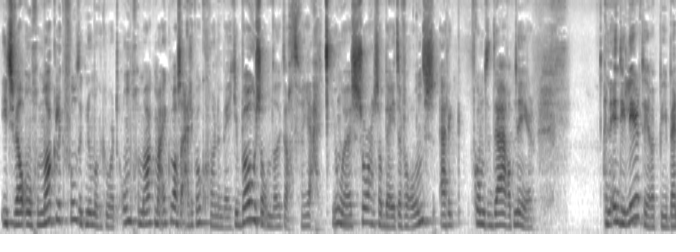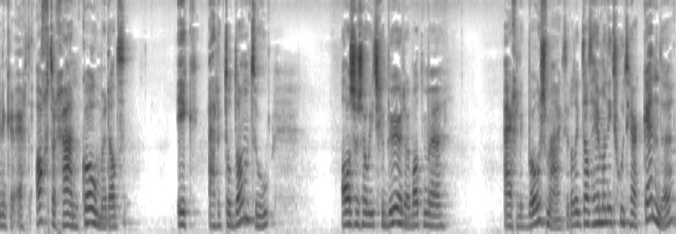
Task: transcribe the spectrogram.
iets wel ongemakkelijk voelde. Ik noem het woord ongemak. Maar ik was eigenlijk ook gewoon een beetje boos. Omdat ik dacht van ja, jongens, zorg eens wat beter voor ons. Eigenlijk komt het daarop neer. En in die leertherapie ben ik er echt achter gaan komen dat ik eigenlijk tot dan toe als er zoiets gebeurde wat me eigenlijk boos maakte, dat ik dat helemaal niet goed herkende.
